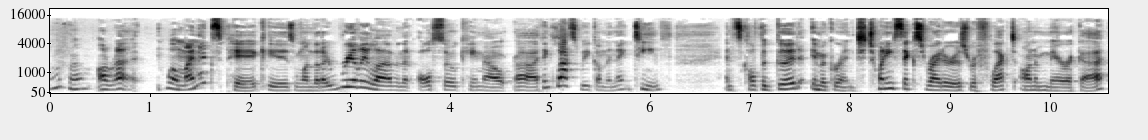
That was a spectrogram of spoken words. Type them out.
Awesome. All right. Well, my next pick is one that I really love and that also came out, uh, I think, last week on the 19th. And it's called The Good Immigrant 26 Writers Reflect on America,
